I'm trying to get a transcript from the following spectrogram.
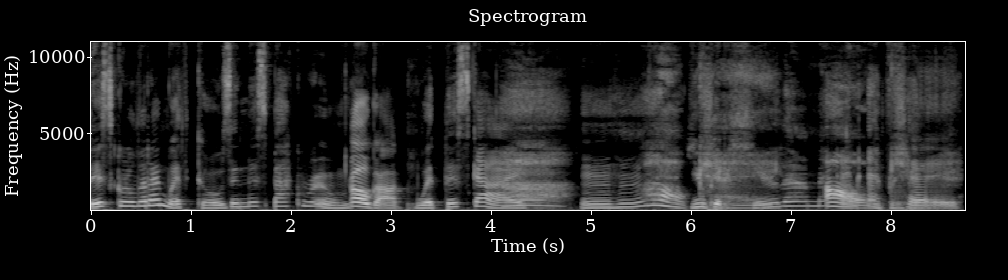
this girl that I'm with goes in this back room Oh god. with this guy. mm-hmm. Oh. You could hear them Oh, and everything. okay.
